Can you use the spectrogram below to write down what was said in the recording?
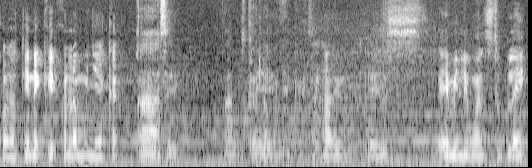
Cuando tiene que ir con la muñeca. Ah, sí. A buscar la eh, muñeca. sí. Ajá, es Emily Wants to Play.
